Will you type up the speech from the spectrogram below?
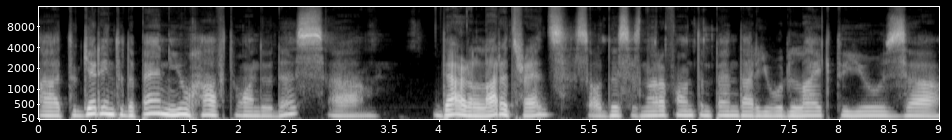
Uh, to get into the pen, you have to undo this. Um, there are a lot of threads, so this is not a fountain pen that you would like to use uh,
